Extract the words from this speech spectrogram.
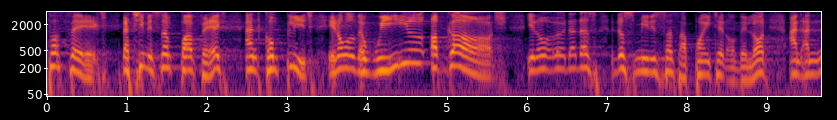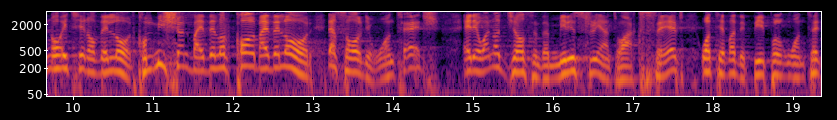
perfect that she may stand perfect and complete in all the will of God. You know uh, that's those ministers appointed of the Lord and anointed of the Lord commissioned by the Lord called by the Lord. That's all they wanted and they were not just in the ministry and to accept whatever the people wanted.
